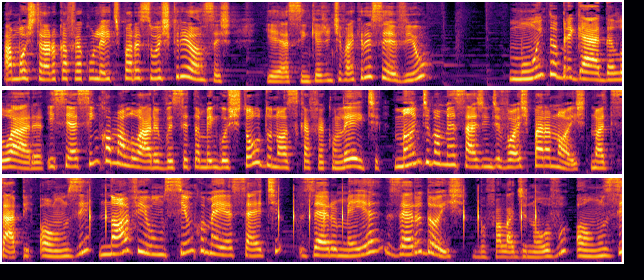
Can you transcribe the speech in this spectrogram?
a mostrar o café com leite para suas crianças. E é assim que a gente vai crescer, viu? Muito obrigada, Luara. E se assim como a Luara você também gostou do nosso café com leite, mande uma mensagem de voz para nós no WhatsApp 11 91567 0602. Vou falar de novo: 11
